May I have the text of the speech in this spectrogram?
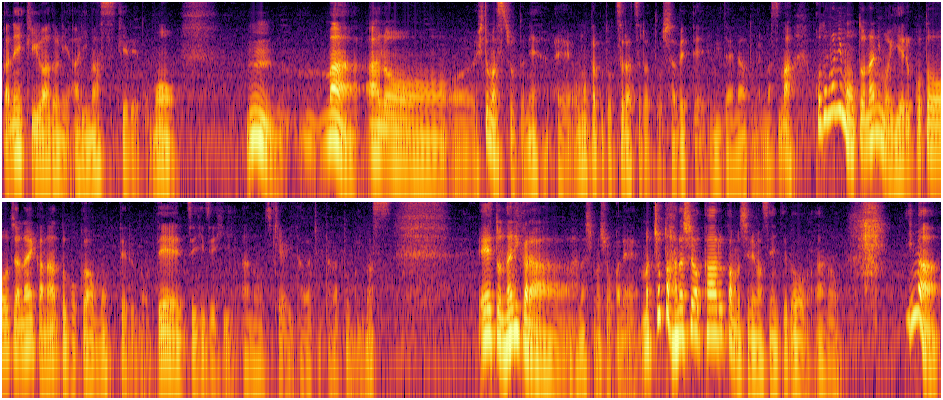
がねキーワードにありますけれども。うん。まああのひとまずちょっとね、えー、思ったことをつらつらと喋ってみたいなと思います。まあ子供にも大人にも言えることじゃないかなと僕は思ってるのでぜひぜひあのお付き合いいただけたらと思います。えーと何から話しましょうかね。まあちょっと話は変わるかもしれませんけどあの今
